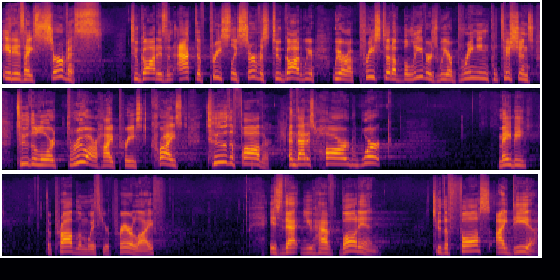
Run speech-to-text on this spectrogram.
It is a service to God is an act of priestly service to God. We are, we are a priesthood of believers. We are bringing petitions to the Lord through our high priest, Christ, to the Father. And that is hard work. Maybe the problem with your prayer life is that you have bought in to the false idea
